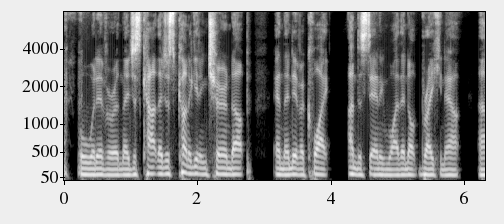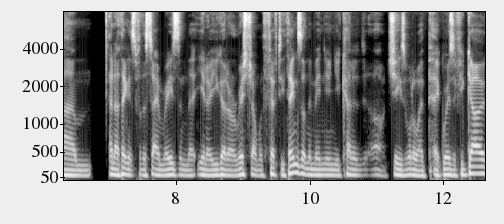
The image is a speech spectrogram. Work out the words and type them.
or whatever and they just can't they're just kind of getting churned up and they're never quite understanding why they're not breaking out. Um and I think it's for the same reason that you know you go to a restaurant with 50 things on the menu and you kind of oh geez what do I pick? Whereas if you go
